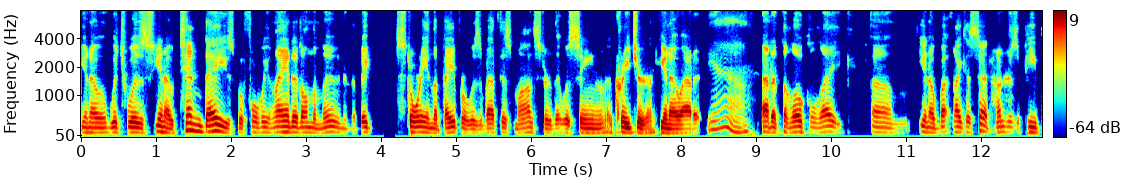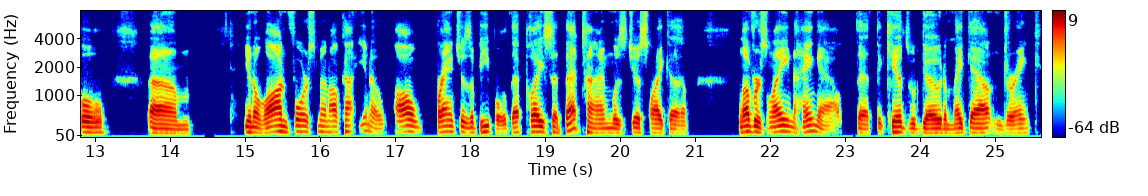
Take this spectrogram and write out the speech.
you know, which was, you know, 10 days before we landed on the moon. And the big story in the paper was about this monster that was seen, a creature, you know, out at, Yeah. out at the local lake. Um, you know, but like I said, hundreds of people, um, you know, law enforcement, all kind, you know, all branches of people. That place at that time was just like a lover's lane hangout that the kids would go to make out and drink.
